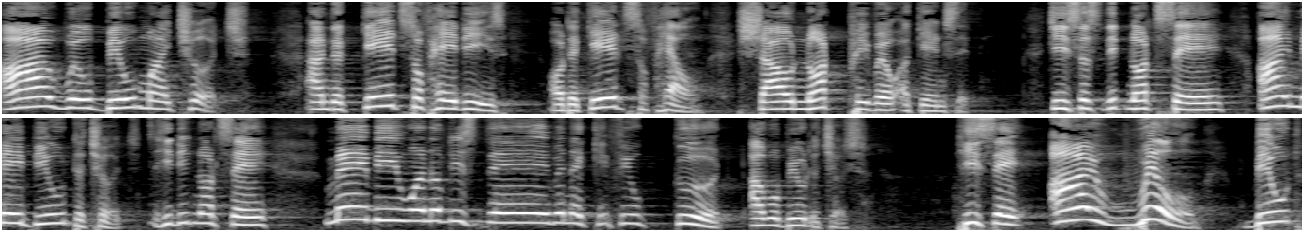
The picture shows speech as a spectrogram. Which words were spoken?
I will build my church, and the gates of Hades or the gates of hell shall not prevail against it. Jesus did not say, I may build the church. He did not say, maybe one of these days when I feel good, I will build a church. He said, I will build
